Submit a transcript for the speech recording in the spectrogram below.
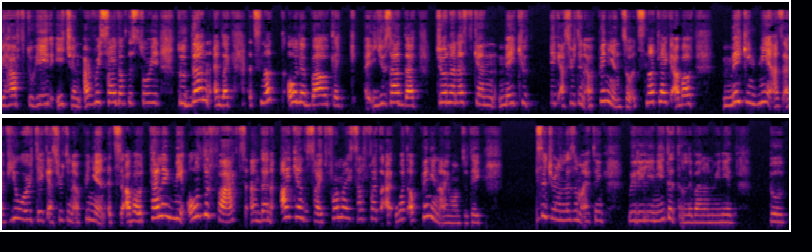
we have to hear each and every side of the story to then and like it's not all about like you said that journalists can make you take a certain opinion. So it's not like about making me as a viewer take a certain opinion. It's about telling me all the facts and then I can decide for myself what, what opinion I want to take. Basic journalism, I think we really need it in Lebanon. We need to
